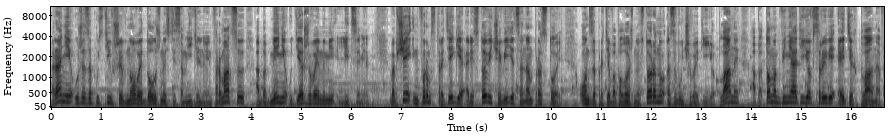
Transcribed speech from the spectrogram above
ранее уже запустивший в новой должности сомнительную информацию об обмене удерживаемыми лицами. Вообще, информстратегия Арестовича видится нам простой. Он он за противоположную сторону озвучивает ее планы, а потом обвиняет ее в срыве этих планов,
